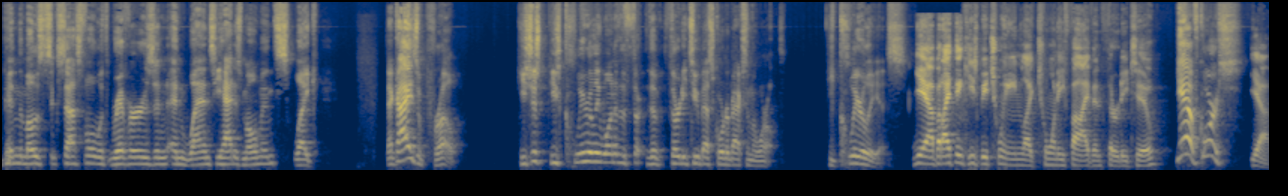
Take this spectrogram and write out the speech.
been the most successful with Rivers and, and Wentz. He had his moments. Like that guy is a pro. He's just he's clearly one of the th- the 32 best quarterbacks in the world. He clearly is. Yeah, but I think he's between like 25 and 32. Yeah, of course. Yeah.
